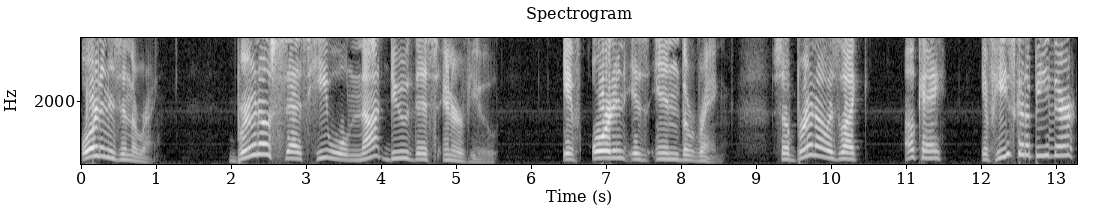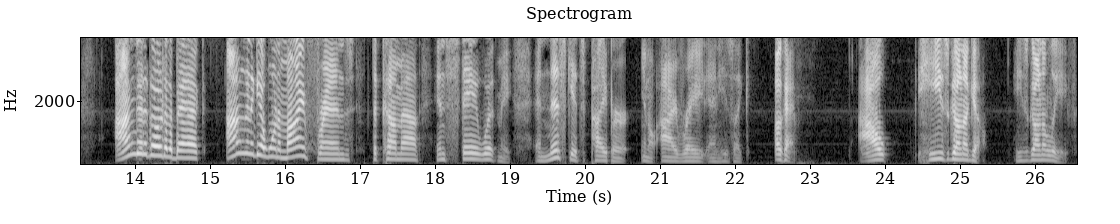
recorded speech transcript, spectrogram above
Orton is in the ring. Bruno says he will not do this interview if Orton is in the ring. So Bruno is like, okay, if he's going to be there, I'm going to go to the back. I'm going to get one of my friends to come out and stay with me. And this gets Piper, you know, irate. And he's like, okay, I'll, he's to go. He's to leave.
